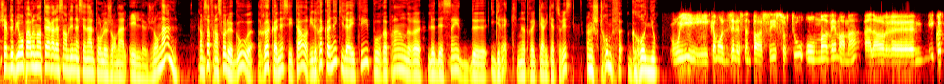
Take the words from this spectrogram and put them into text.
chef de bureau parlementaire à l'Assemblée nationale pour le journal. Et le journal? Comme ça, François Legault euh, reconnaît ses torts. Il reconnaît qu'il a été, pour reprendre euh, le dessin de Y, notre caricaturiste, un schtroumpf grognon. Oui, comme on le disait la semaine passée, surtout au mauvais moment. Alors, euh, écoute,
